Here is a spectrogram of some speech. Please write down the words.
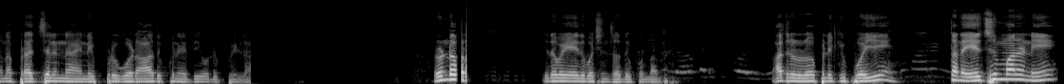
తన ప్రజలను ఆయన ఎప్పుడు కూడా ఆదుకునే దేవుడు పిల్ల. రెండవ ఇరవై ఐదు వచ్చిన చదువుకుందాం. అతడు లోపలికి పోయి తన యజమానిని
